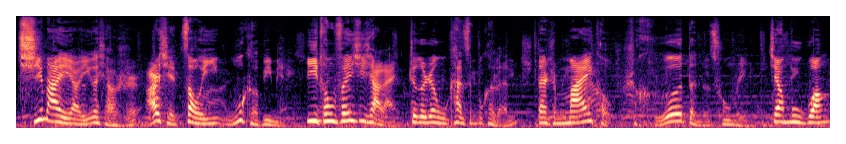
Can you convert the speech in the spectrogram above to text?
起码也要一个小时，而且噪音无可避免。一通分析下来，这个任务看似不可能，但是 Michael 是何等的聪明，将目光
